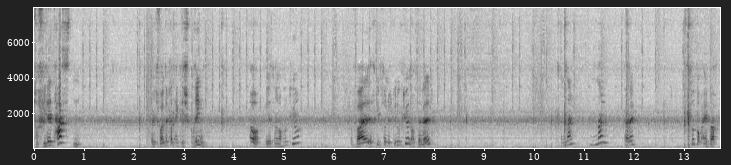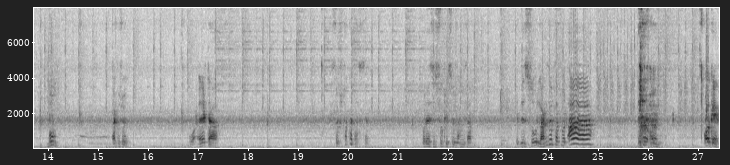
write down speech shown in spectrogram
So viele Tasten. Ich wollte gerade eigentlich springen. Oh, hier ist nur noch eine Tür. Weil es gibt so nicht genug Türen auf der Welt. Nein, nein, perfekt. Tut doch einfach. Bumm. Dankeschön. Oh, Alter. Wieso stockert das denn? Oder ist es wirklich so langsam? Es ist so langsam, dass man... Ah! okay,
